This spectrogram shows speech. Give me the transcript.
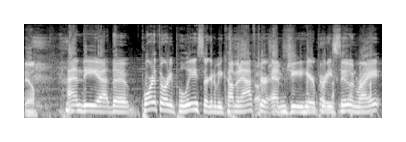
Yeah. And the uh, the Port Authority police are going to be coming after oh, MG here pretty soon, right?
